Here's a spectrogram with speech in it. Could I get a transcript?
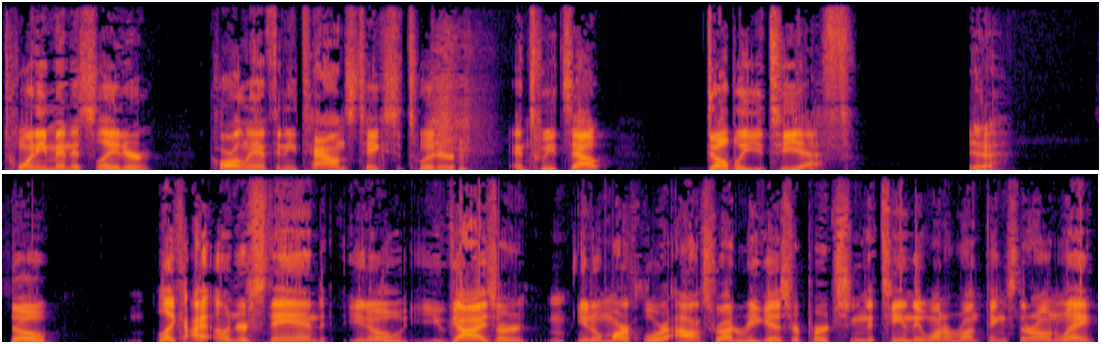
20 minutes later, Karl-Anthony Towns takes to Twitter and tweets out WTF. Yeah. So like I understand, you know, you guys are, you know, Mark Lore, Alex Rodriguez are purchasing the team. They want to run things their own way.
